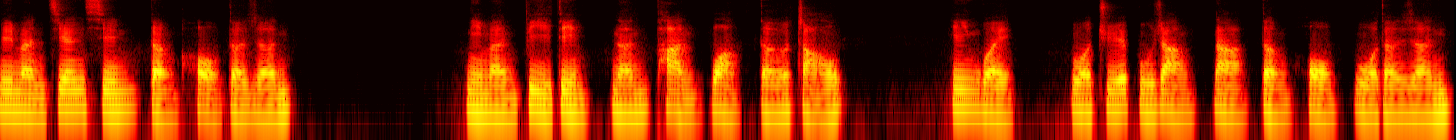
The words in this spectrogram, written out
你们坚心等候的人，你们必定能盼望得着，因为我绝不让那等候我的人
